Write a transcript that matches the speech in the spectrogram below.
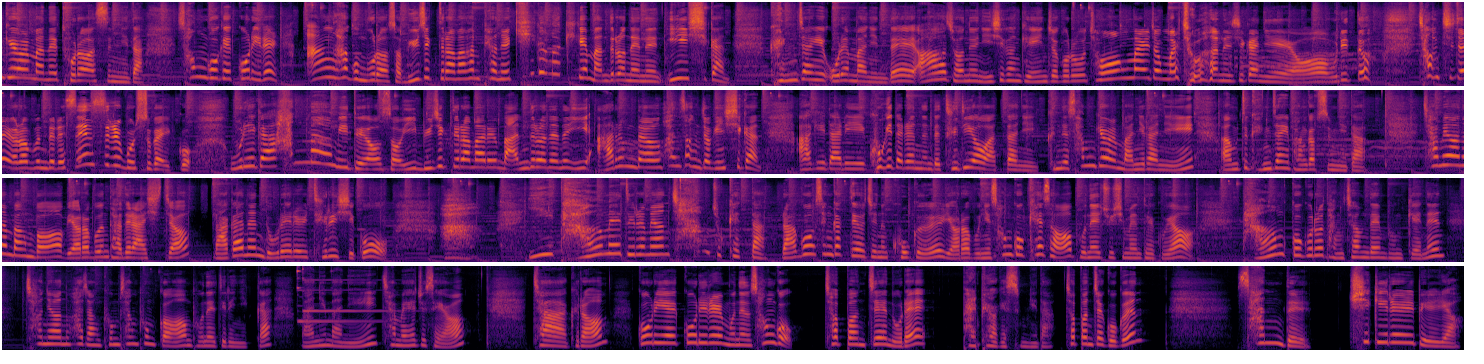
3개월 만에 돌아왔습니다. 선곡의 꼬리를 앙 하고 물어서 뮤직 드라마 한 편을 기가 막히게 만들어내는 이 시간 굉장히 오랜만인데 아 저는 이 시간 개인적으로 정말 정말 좋아하는 시간이에요. 우리 또 청취자 여러분들의 센스를 볼 수가 있고 우리가 한 마음이 되어서 이 뮤직 드라마를 만들어내는 이 아름다운 환상적인 시간 아기다리 고기다렸는데 드디어 왔다니 근데 3개월 만이라니 아무튼 굉장히 반갑습니다. 참여하는 방법 여러분 다들 아시죠? 나가는 노래를 들으시고 아, 이 다음에 들으면 참 좋겠다 라고 생각되어지는 곡을 여러분이 선곡해서 보내주시면 되고요. 다음 곡으로 당첨된 분께는 천연 화장품 상품권 보내드리니까 많이 많이 참여해주세요. 자, 그럼 꼬리에 꼬리를 무는 선곡 첫 번째 노래 발표하겠습니다. 첫 번째 곡은 산들 취기를 빌려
